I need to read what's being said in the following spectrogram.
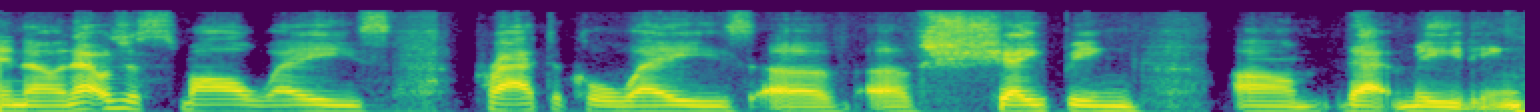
you know, and that was just small ways, practical ways of of shaping um, that meeting.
